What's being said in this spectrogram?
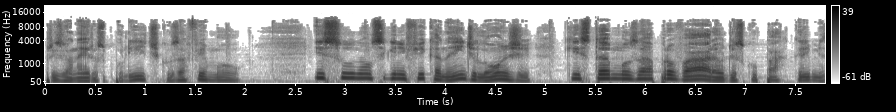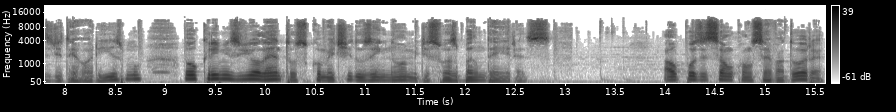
prisioneiros políticos, afirmou: Isso não significa nem de longe que estamos a aprovar ou desculpar crimes de terrorismo ou crimes violentos cometidos em nome de suas bandeiras. A oposição conservadora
